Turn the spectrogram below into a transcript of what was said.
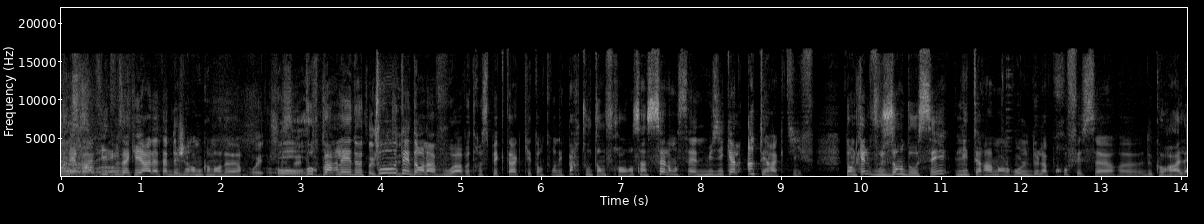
On est ravis de vous accueillir à la table de Jérôme Commandeur. Oui. Oh, Pour parler de Tout est dans la voix, votre spectacle qui est en tournée partout en France, un seul en scène musical interactif dans lequel vous endossez littéralement le rôle de la professeure euh, de chorale.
